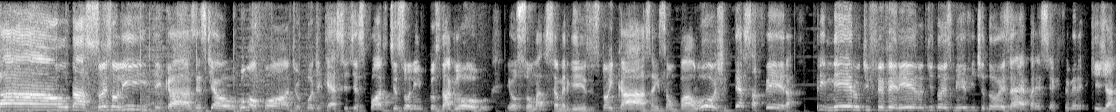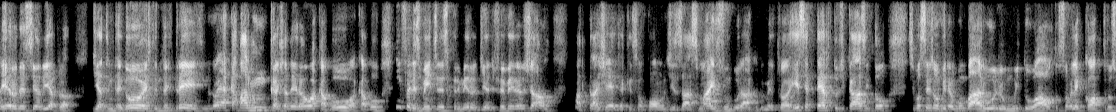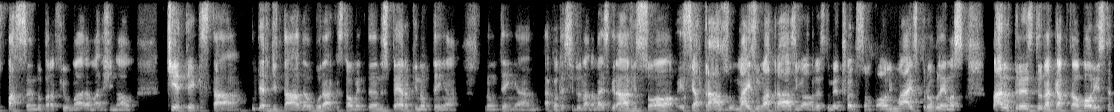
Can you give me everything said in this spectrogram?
Saudações Olímpicas! Este é o Rumo ao Pódio, o podcast de esportes olímpicos da Globo. Eu sou Marcel Merguizo, estou em casa, em São Paulo, hoje, terça-feira, 1 de fevereiro de 2022. É, parecia que, fevereiro, que janeiro desse ano ia para dia 32, 33, não ia acabar nunca. Janeirão acabou, acabou. Infelizmente, nesse primeiro dia de fevereiro, já um, uma tragédia aqui em São Paulo, um desastre, mais um buraco do metrô. Esse é perto de casa, então, se vocês ouvirem algum barulho muito alto, são helicópteros passando para filmar a marginal. Tietê que está interditada, o buraco está aumentando. Espero que não tenha não tenha acontecido nada mais grave, só esse atraso, mais um atraso em obras do metrô de São Paulo e mais problemas para o trânsito da capital paulista.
